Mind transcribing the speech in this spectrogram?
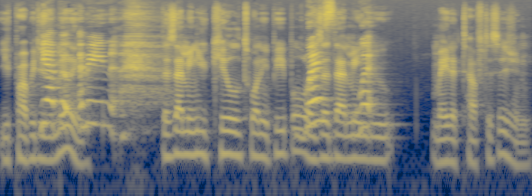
You'd probably do yeah, the million. But, I mean, does that mean you killed 20 people, or does that mean you made a tough decision?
